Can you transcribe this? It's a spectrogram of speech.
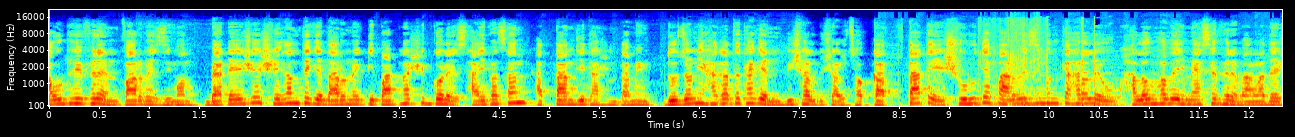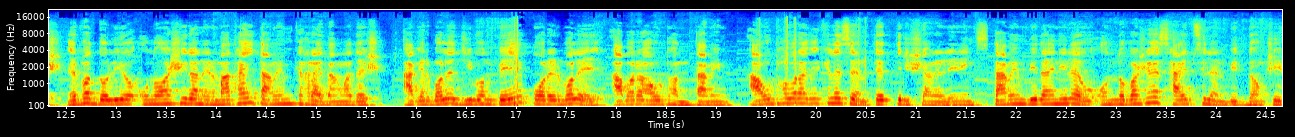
আউট হয়ে ফেরেন পারভেজ জিমন ব্যাটে এসে সেখান থেকে দারুণ একটি পার্টনারশিপ করে সাইফ হাসান আর তানজিদ হাসান তামিম। দুজনই হাঁকাতে থাকেন বিশাল বিশাল ছক্কা। তাতে শুরুতে পারভেজ জিমনকে হারালেও ভালোভাবেই ম্যাচে ফেরে বাংলাদেশ। এরপর দলীয় উনআশি রানের মাথায় তামিমকে হারায় বাংলাদেশ। আগের বলে জীবন পেয়ে পরের বলে আবার আউট হন তামিম। আউট হওয়ার আগে খেলেছেন তেত্রিশ রানের ইনিংস। তামিম বিদায় নিলেও অন্য পাশে সাইফ ছিলেন বিধ্বংসী।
